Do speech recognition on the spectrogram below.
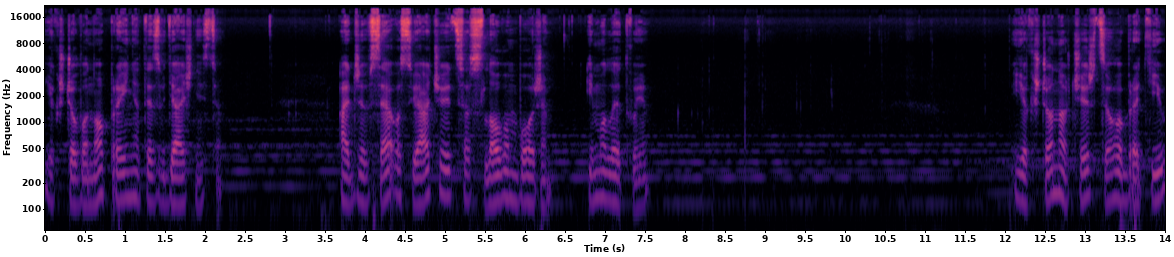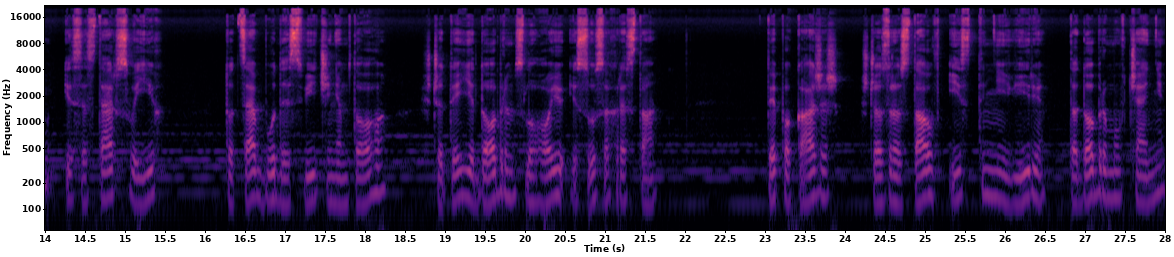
якщо воно прийняте з вдячністю. Адже все освячується Словом Божим і молитвою. Якщо навчиш цього братів і сестер своїх, то це буде свідченням того, що ти є добрим слугою Ісуса Христа. Ти покажеш, що зростав в істинній вірі та доброму вченні,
